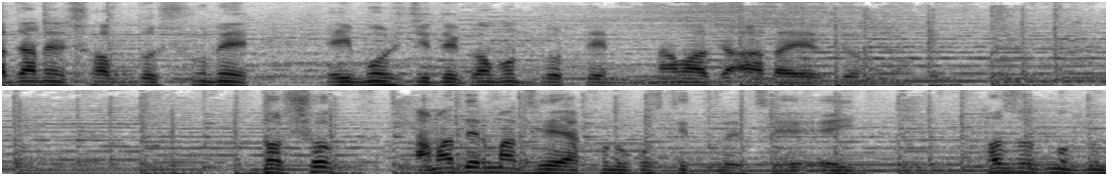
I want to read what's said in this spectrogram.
আজানের শব্দ শুনে এই মসজিদে গমন করতেন নামাজ আদায়ের জন্য। দর্শক, আমাদের মাঝে এখন উপস্থিত রয়েছে এই হজরত মকদুম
